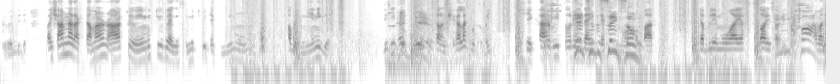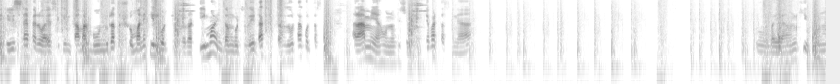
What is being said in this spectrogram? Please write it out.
খুলবে দিতে। ভাই সামনে আর একটা আমার আর একটা এমএসটি পেয়ে গেছে। এমএসটিটা কি? নিমু। সবাই নিয়ে নি গে দেখি তো there. শেখা লাগবে তো ভাই। শেখার ভিতরে Head সরি সরি আমাদের হিল স্নাইপার কিন্তু আমার বন্ধুরা তো সমানে কিল করতেছে। ওরা টিম হয় ডাউন করতেছে। এটা করতেছে ওটা করতেছে। আর আমি এখনও কিছু করতে পারতাছি না। তো ভাই এখন কি করব?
